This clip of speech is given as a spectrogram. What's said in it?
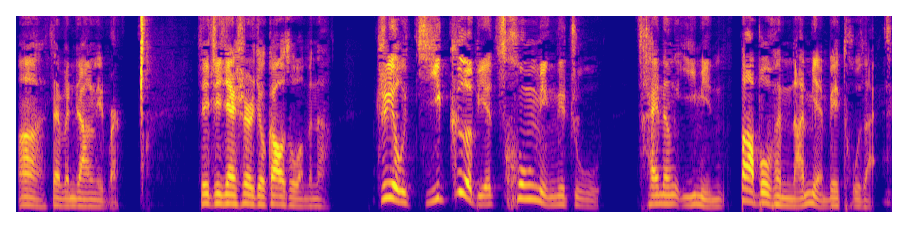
啊，在文章里边，所以这件事就告诉我们呢，只有极个别聪明的猪才能移民，大部分难免被屠宰。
